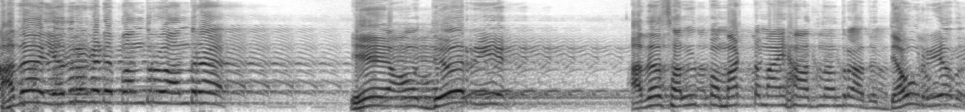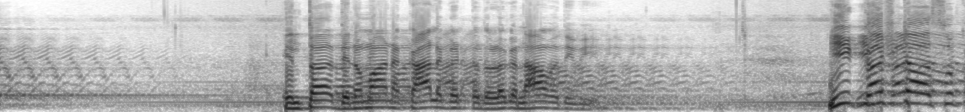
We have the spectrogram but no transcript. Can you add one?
ಅದ ಎದುರುಗಡೆ ಬಂದ್ರು ಅಂದ್ರ, ಏ, ಅವ ದೇವ್ರಿ ಅದ ಸ್ವಲ್ಪ ಮಟ್ಟ ಮಾಯ ಆದ್ನಂದ್ರ ಅದು ದೇವ್ರಿ ಅದು. ಇಂಥ ದಿನಮಾನ ಕಾಲಘಟ್ಟದೊಳಗೆ ನಾವದೀವಿ. ಈ ಕಷ್ಟ, ಸುಖ,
